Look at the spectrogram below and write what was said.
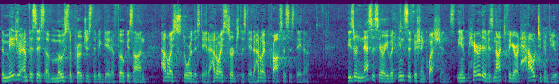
The major emphasis of most approaches to big data focus on how do I store this data? How do I search this data? How do I process this data? These are necessary but insufficient questions. The imperative is not to figure out how to compute,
